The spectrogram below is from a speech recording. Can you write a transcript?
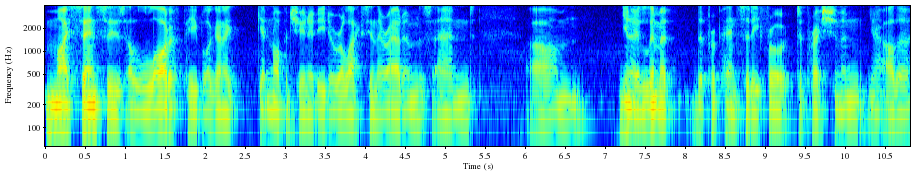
my sense is a lot of people are going to get an opportunity to relax in their atoms and um, you know limit the propensity for depression and you know other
